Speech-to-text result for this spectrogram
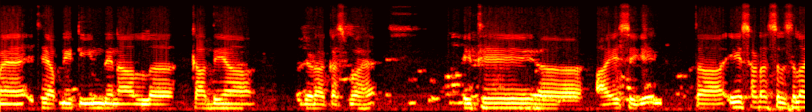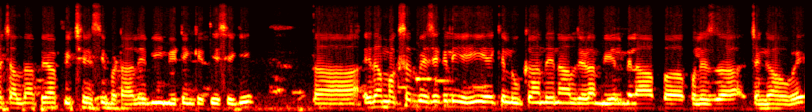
ਮੈਂ ਇੱਥੇ ਆਪਣੀ ਟੀਮ ਦੇ ਨਾਲ ਕਾਦੀਆਂ ਜਿਹੜਾ ਕਸਬਾ ਹੈ ਇੱਥੇ ਆਏ ਸੀਗੇ। ਤਾਂ ਇਹ ਸਾਡਾ ਸਿਲਸਿਲਾ ਚੱਲਦਾ ਪਿਆ ਪਿੱਛੇ ਅਸੀਂ ਬਟਾਲੇ ਵੀ ਮੀਟਿੰਗ ਕੀਤੀ ਸੀਗੀ। ਤਾਂ ਇਹਦਾ ਮਕਸਦ ਬੇਸਿਕਲੀ ਇਹੀ ਹੈ ਕਿ ਲੋਕਾਂ ਦੇ ਨਾਲ ਜਿਹੜਾ ਮੇਲ ਮਿਲਾਪ ਪੁਲਿਸ ਦਾ ਚੰਗਾ ਹੋਵੇ।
